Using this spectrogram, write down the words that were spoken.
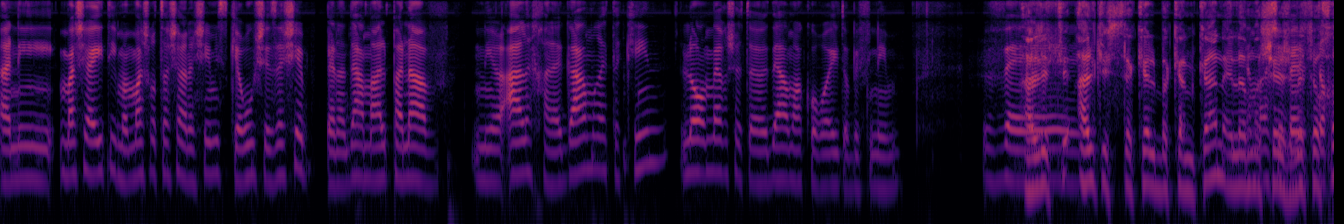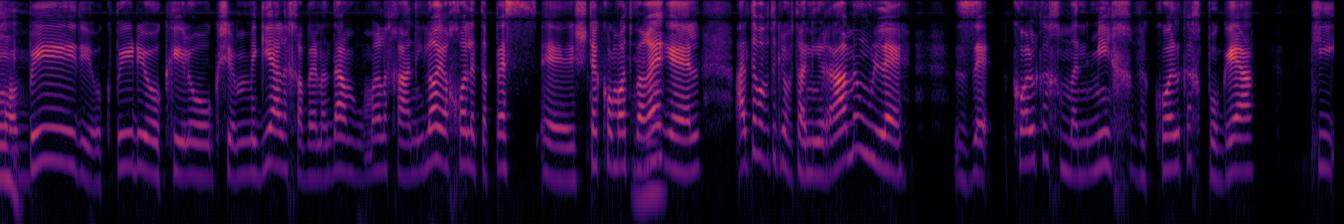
אני, מה שהייתי ממש רוצה שאנשים יזכרו, שזה שבן אדם על פניו נראה לך לגמרי תקין, לא אומר שאתה יודע מה קורה איתו בפנים. ו... אל, אל תסתכל בקנקן, אלא מה שיש בתוכו. בדיוק, בדיוק. כאילו, כשמגיע לך בן אדם ואומר לך, אני לא יכול לטפס אה, שתי קומות ברגל, אל תבוא ותקלוב, אתה נראה מעולה. זה כל כך מנמיך וכל כך פוגע. כי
